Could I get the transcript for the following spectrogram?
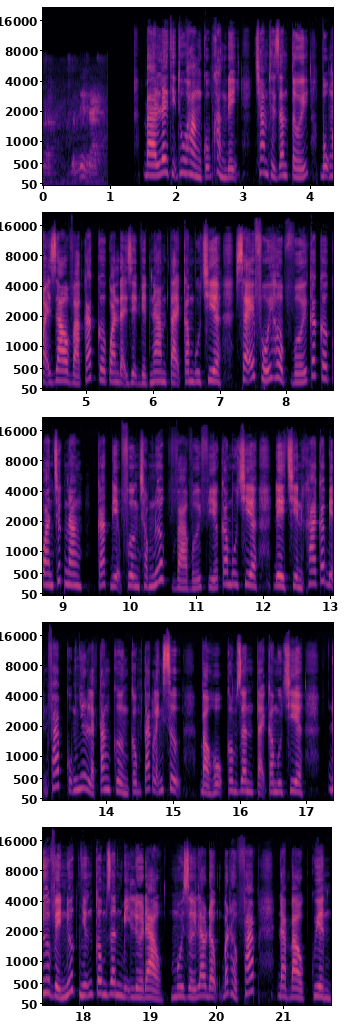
ờ, vấn đề này. Bà Lê Thị Thu Hằng cũng khẳng định trong thời gian tới, Bộ Ngoại giao và các cơ quan đại diện Việt Nam tại Campuchia sẽ phối hợp với các cơ quan chức năng, các địa phương trong nước và với phía Campuchia để triển khai các biện pháp cũng như là tăng cường công tác lãnh sự, bảo hộ công dân tại Campuchia, đưa về nước những công dân bị lừa đảo, môi giới lao động bất hợp pháp, đảm bảo quyền,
